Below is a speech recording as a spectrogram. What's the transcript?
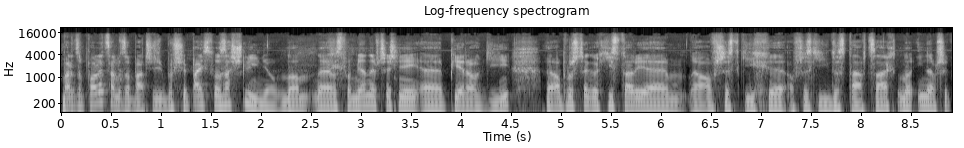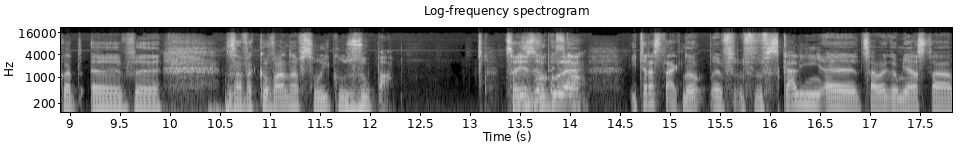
Bardzo polecam zobaczyć, bo się państwo zaślinią. No, wspomniane wcześniej pierogi, oprócz tego historie o wszystkich, o wszystkich dostawcach, no i na przykład e, w, zawekowana w słoiku zupa. Co jest w Zupy ogóle... są. I teraz tak, no, w, w, w skali e, całego miasta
